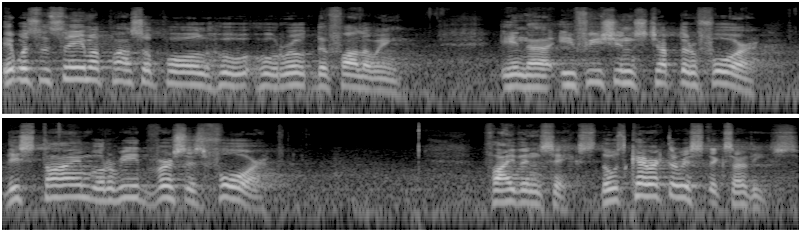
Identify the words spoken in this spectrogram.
it was the same Apostle Paul who, who wrote the following in uh, Ephesians chapter 4. This time we'll read verses 4, 5, and 6. Those characteristics are these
